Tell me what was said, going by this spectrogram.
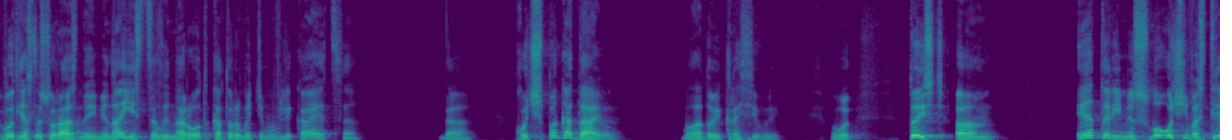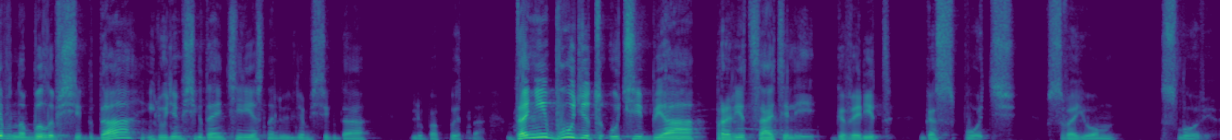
Вот я слышу разные имена, есть целый народ, которым этим увлекается. Да? Хочешь, погадаю? Молодой и красивый. Вот. То есть, эм, это ремесло очень востребовано было всегда, и людям всегда интересно, людям всегда любопытно. «Да не будет у тебя прорицателей», говорит Господь в своем слове.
